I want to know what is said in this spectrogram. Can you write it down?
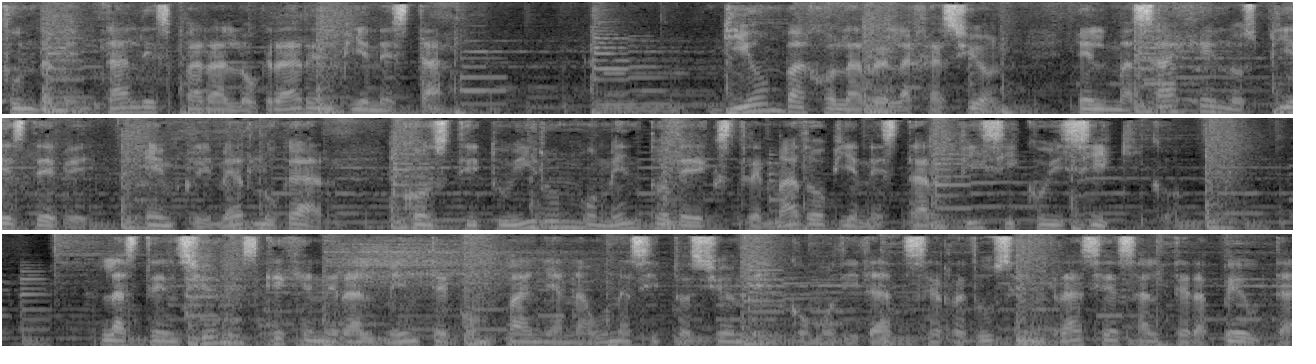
fundamentales para lograr el bienestar. Guión bajo la relajación, el masaje en los pies debe, en primer lugar, constituir un momento de extremado bienestar físico y psíquico. Las tensiones que generalmente acompañan a una situación de incomodidad se reducen gracias al terapeuta,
